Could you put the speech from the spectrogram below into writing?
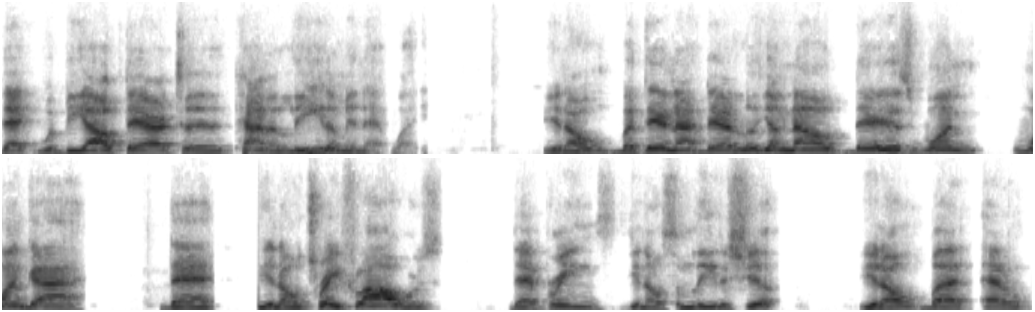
that would be out there to kind of lead them in that way you know, but they're not they're a little young. Now there is one one guy that, you know, Trey Flowers that brings, you know, some leadership, you know, but at the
